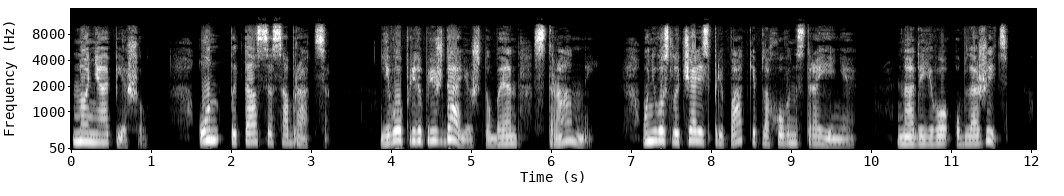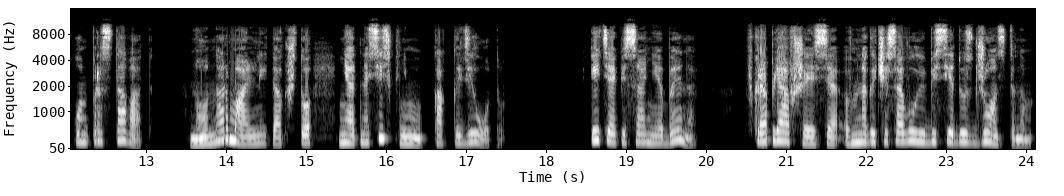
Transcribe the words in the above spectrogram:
но не опешил. Он пытался собраться. Его предупреждали, что Бен странный. У него случались припадки плохого настроения. Надо его ублажить, он простоват, но он нормальный, так что не относись к нему как к идиоту. Эти описания Бена, вкраплявшиеся в многочасовую беседу с Джонстоном,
